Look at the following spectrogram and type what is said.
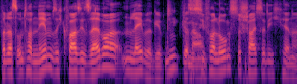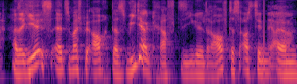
wo das Unternehmen sich quasi selber ein Label gibt. Mhm, Das genau. ist die verlogenste Scheiße, die ich kenne. Also hier ist äh, zum Beispiel auch das Wiederkraftsiegel drauf, das aus den, Ja, ja. Ähm,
